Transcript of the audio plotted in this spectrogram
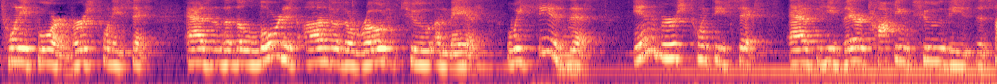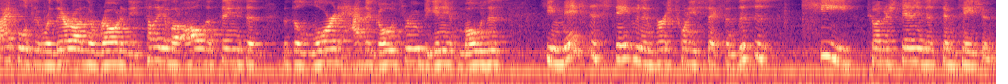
24, verse 26, as the, the Lord is on the, the road to Emmaus, what we see is this. In verse 26, as he's there talking to these disciples that were there on the road, and he's telling about all the things that that the Lord had to go through, beginning with Moses, he makes this statement in verse 26, and this is key to understanding this temptation.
